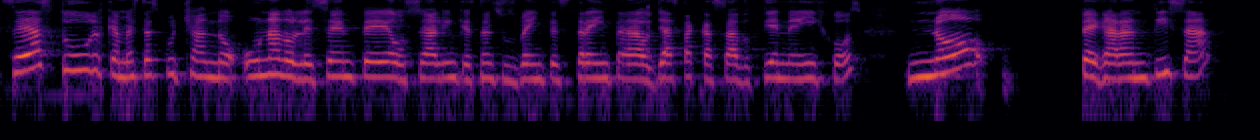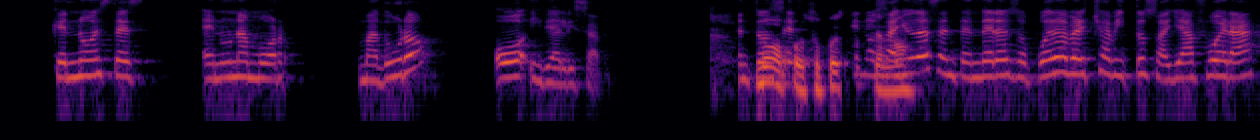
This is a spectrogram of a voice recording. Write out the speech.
seas tú el que me está escuchando, un adolescente o sea alguien que está en sus 20, 30 o ya está casado, tiene hijos, no te garantiza que no estés en un amor maduro o idealizado. Entonces, no, por supuesto si nos ayudas a entender eso, puede haber chavitos allá afuera,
